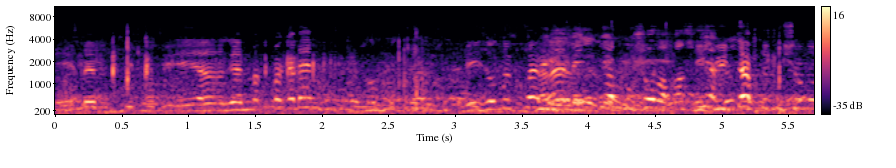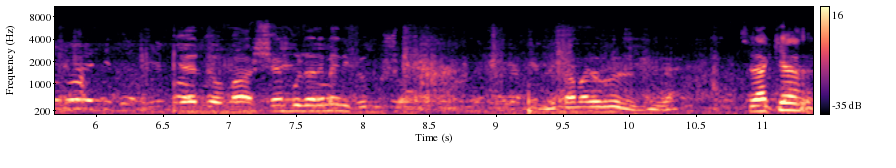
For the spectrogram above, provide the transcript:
Et même, et un gars ne marque pas quand même. Mais ils ont deux points. mais Si tu tapes, le bouchon va voir. Quel dommage. Un bout d'allemagne, il fait bouchon. Il est pas malheureux, le vieux. Hein. C'est laquelle?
